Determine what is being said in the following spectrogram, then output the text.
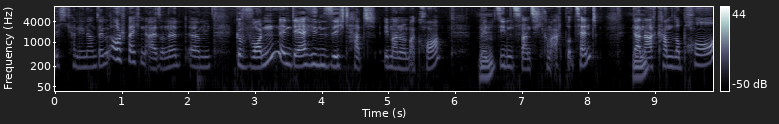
ich kann den Namen sehr gut aussprechen. Also, ne, ähm, gewonnen in der Hinsicht hat Emmanuel Macron mit 27,8 Prozent. Danach kam Le Pen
